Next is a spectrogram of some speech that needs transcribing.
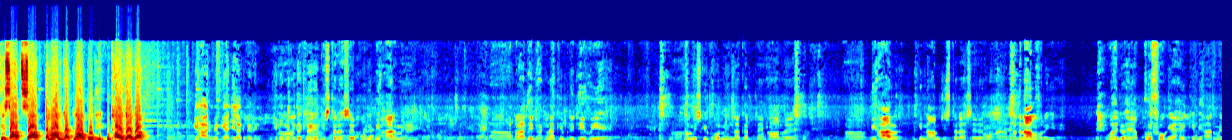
के साथ साथ तमाम घटनाओं को भी उठाया जाएगा। बिहार में गया जिला के विभिन्न जिलों में देखिए जिस तरह से पूरे बिहार में आपराधिक घटना की वृद्धि हुई है हम इसकी घोर निंदा करते हैं और बिहार की नाम जिस तरह से बदनाम हो रही है, वह जो है अब प्रूफ हो गया है कि बिहार में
